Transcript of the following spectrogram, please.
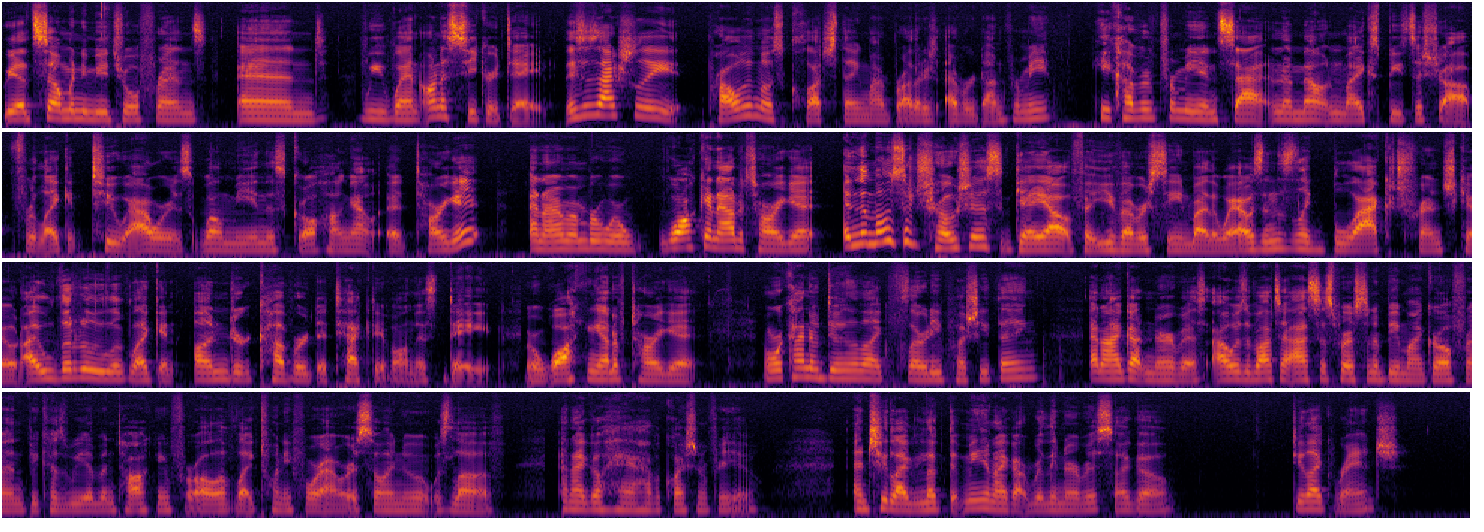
We had so many mutual friends and we went on a secret date. This is actually probably the most clutch thing my brother's ever done for me. He covered for me and sat in a Mountain Mike's pizza shop for like two hours while me and this girl hung out at Target. And I remember we're walking out of Target in the most atrocious gay outfit you've ever seen, by the way. I was in this like black trench coat. I literally looked like an undercover detective on this date. We're walking out of Target and we're kind of doing the like flirty, pushy thing. And I got nervous. I was about to ask this person to be my girlfriend because we had been talking for all of like 24 hours, so I knew it was love. And I go, "Hey, I have a question for you." And she like looked at me and I got really nervous, so I go, "Do you like ranch?"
